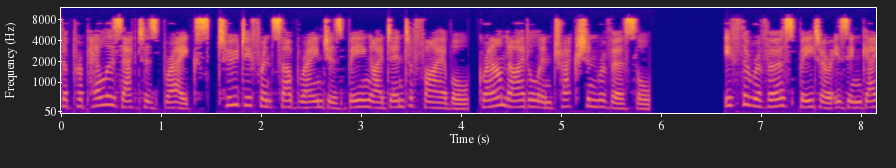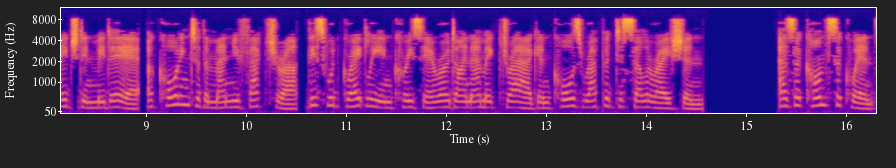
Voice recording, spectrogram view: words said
the propellers act as brakes, two different sub-ranges being identifiable, ground idle and traction reversal. If the reverse beta is engaged in midair, according to the manufacturer, this would greatly increase aerodynamic drag and cause rapid deceleration. As a consequence,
